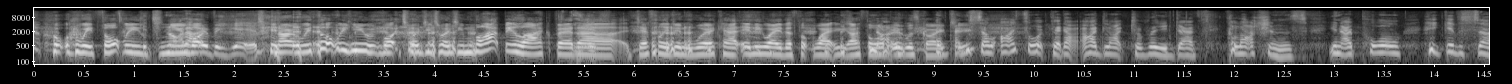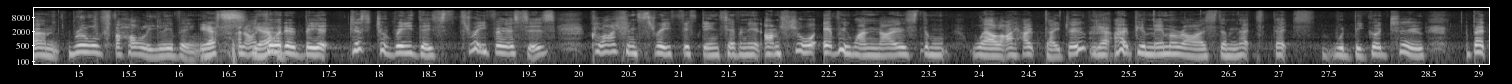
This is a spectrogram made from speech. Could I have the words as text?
we thought we it's knew not what. over yet no, we thought we knew what 2020 might be like, but uh, definitely didn't work out any way the th- way I thought No. it was going to. And so I thought that I'd like to read uh, Colossians. You know, Paul, he gives um, rules for holy living. Yes, And I yeah. thought it'd be just to read these three verses Colossians 3 15, 17. I'm sure everyone knows them well. I hope they do. Yeah. I hope you memorise them. That's, that's would be good too. But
